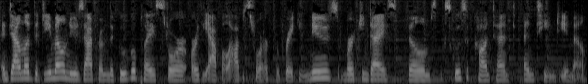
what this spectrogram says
and download the DML News app from the Google Play Store or the Apple App Store for breaking news, merchandise, films, exclusive content, and Team DML.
